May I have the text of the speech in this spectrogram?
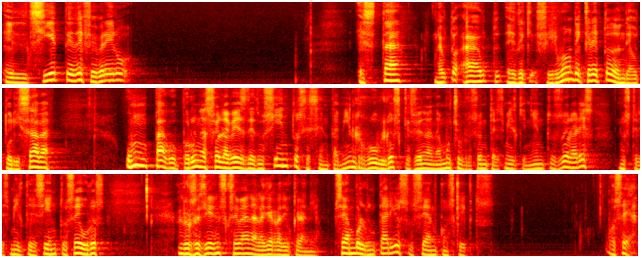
el 7 de febrero, está, eh, firmó un decreto donde autorizaba un pago por una sola vez de 260 mil rublos, que suenan a mucho, pero son 3.500 dólares, unos 3.300 euros, a los residentes que se vayan a la guerra de Ucrania, sean voluntarios o sean conscriptos. O sea,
